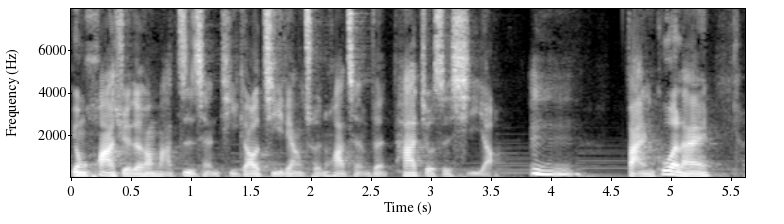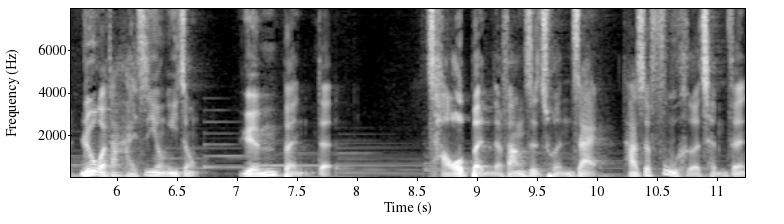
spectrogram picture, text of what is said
用化学的方法制成，提高剂量，纯化成分，它就是西药。嗯嗯。反过来，如果它还是用一种原本的草本的方式存在，它是复合成分。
